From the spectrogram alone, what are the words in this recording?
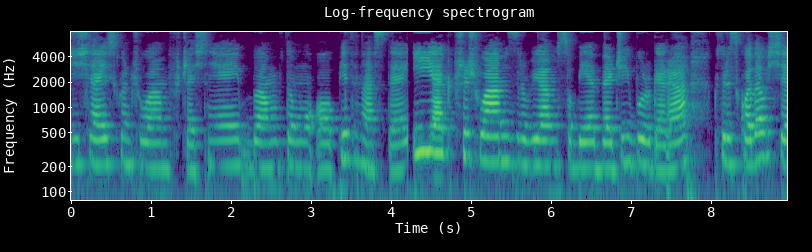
Dzisiaj skończyłam wcześniej, byłam w domu o 15 i jak przyszłam zrobiłam sobie veggie burgera, który składał się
